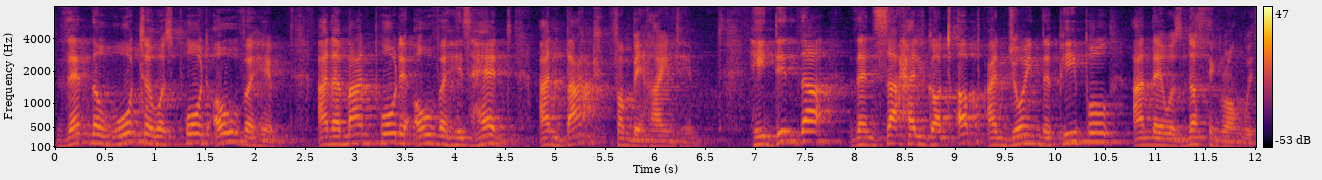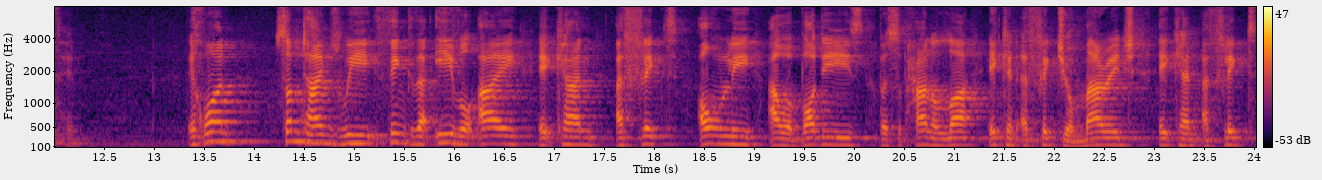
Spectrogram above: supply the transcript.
Then the water was poured over him, and a man poured it over his head and back from behind him. He did that, then Sahel got up and joined the people, and there was nothing wrong with him. Ikhwan, sometimes we think that evil eye, it can afflict only our bodies, but subhanAllah, it can afflict your marriage, it can afflict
